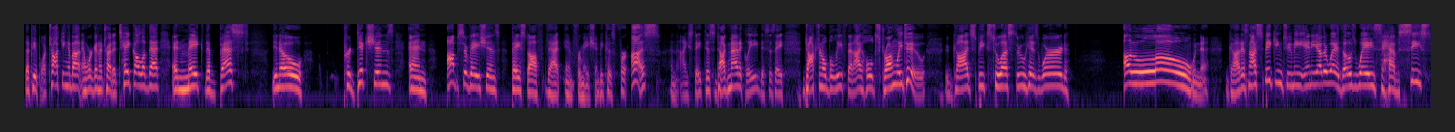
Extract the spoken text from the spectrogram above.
that people are talking about, and we're going to try to take all of that and make the best you know, predictions and observations based off that information. Because for us, and I state this dogmatically, this is a doctrinal belief that I hold strongly to. God speaks to us through his word alone. God is not speaking to me any other way. Those ways have ceased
